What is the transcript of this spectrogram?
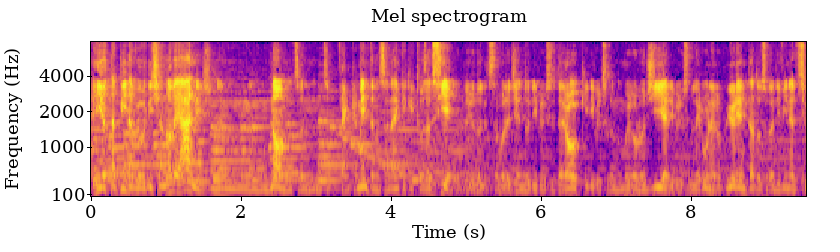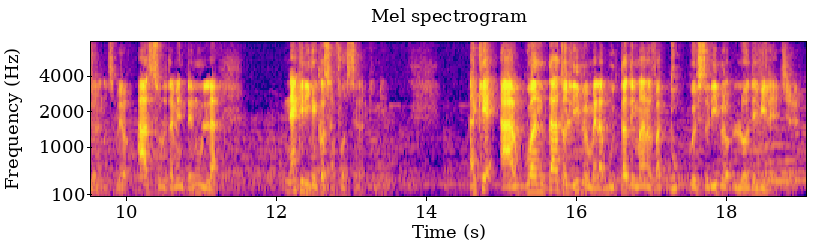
E io tapino avevo 19 anni, no, non so, non so, francamente non so neanche che cosa sia, in quel periodo stavo leggendo libri sui tarocchi, libri sulla numerologia, libri sulle rune, ero più orientato sulla divinazione, non sapevo assolutamente nulla, neanche di che cosa fosse l'alchimia. Al che ha agguantato il libro, me l'ha buttato in mano, fa tu questo libro lo devi leggere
